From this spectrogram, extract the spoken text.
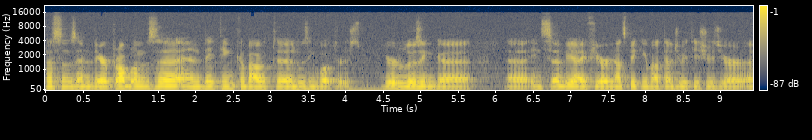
persons and their problems, and they think about losing voters. You're losing uh, in Serbia, if you're not speaking about LGBT issues, you're uh,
